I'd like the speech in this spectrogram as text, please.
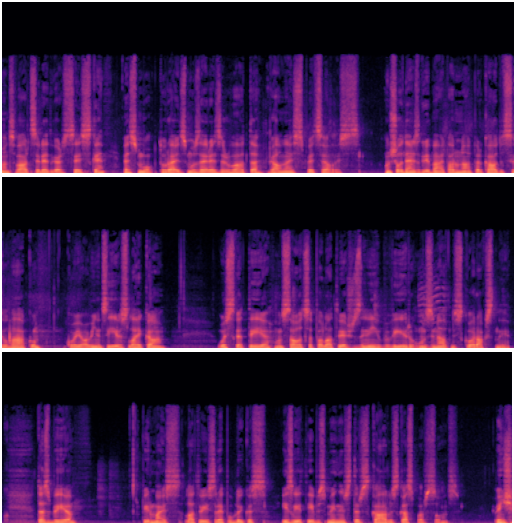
Mans vārds ir Edgars Seske. Esmu Turaidas muzeja rezervāta galvenais speciālists. Un šodien es gribētu parunāt par kādu cilvēku, ko jau viņa dzīves laikā uzskatīja un sauca par latviešu zinību vīru un zinātnisko rakstnieku. Tas bija pirmais Latvijas Republikas izglītības ministrs Kārlis Kasparsons. Viņš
